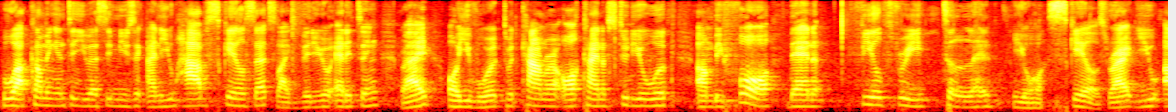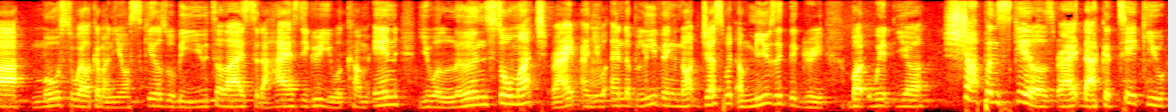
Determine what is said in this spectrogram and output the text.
who are coming into USC Music and you have skill sets like video editing, right? Or you've worked with camera, all kind of studio work um, before, then feel free to lend your skills, right? You are most welcome and your skills will be utilized to the highest degree. You will come in, you will learn so much, right? And you will end up leaving not just with a music degree, but with your sharpened skills, right? That could take you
